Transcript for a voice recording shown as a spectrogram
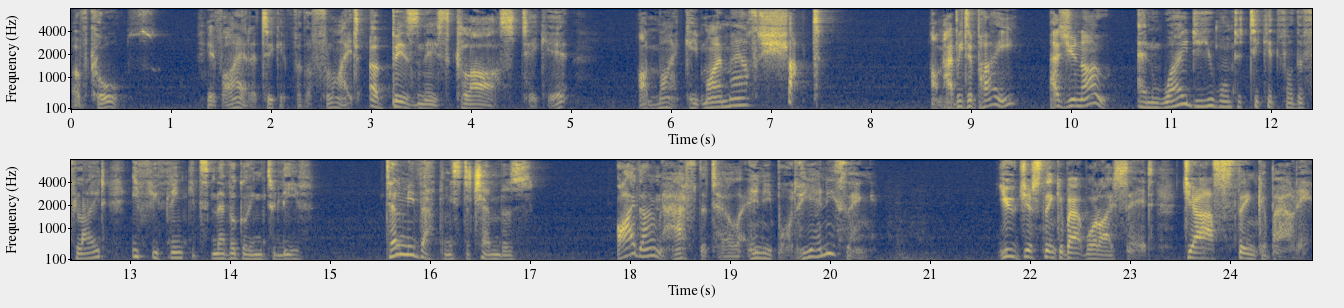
Of course, if I had a ticket for the flight, a business class ticket, I might keep my mouth shut. I'm happy to pay, as you know. And why do you want a ticket for the flight if you think it's never going to leave? Tell me that, Mr. Chambers. I don't have to tell anybody anything. You just think about what I said. Just think about it.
